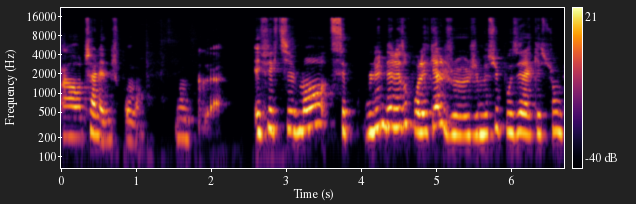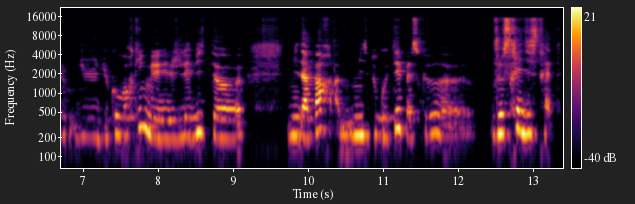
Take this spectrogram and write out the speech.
un challenge pour moi. Donc effectivement, c'est l'une des raisons pour lesquelles je, me suis posé la question du, coworking, mais je l'ai vite euh, mise à part, de côté parce que euh, je serais distraite.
